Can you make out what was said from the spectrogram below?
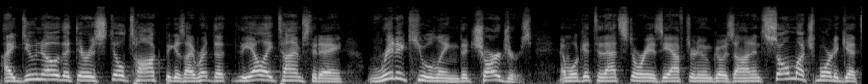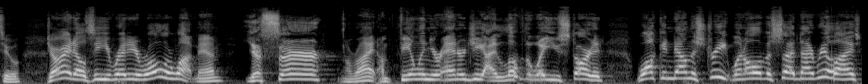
I do know that there is still talk because I read the, the LA Times today ridiculing the Chargers. And we'll get to that story as the afternoon goes on and so much more to get to. All right, LZ, you ready to roll or what, man? Yes, sir. All right. I'm feeling your energy. I love the way you started walking down the street when all of a sudden I realized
